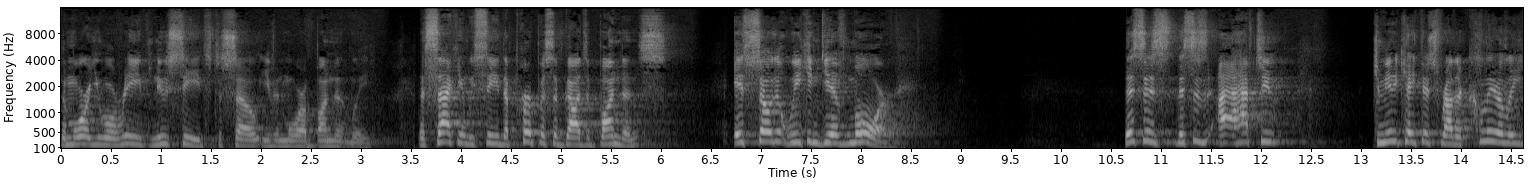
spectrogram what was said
the more you will reap new seeds to sow even more abundantly. The second, we see the purpose of God's abundance is so that we can give more. This is, this is, I have to communicate this rather clearly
